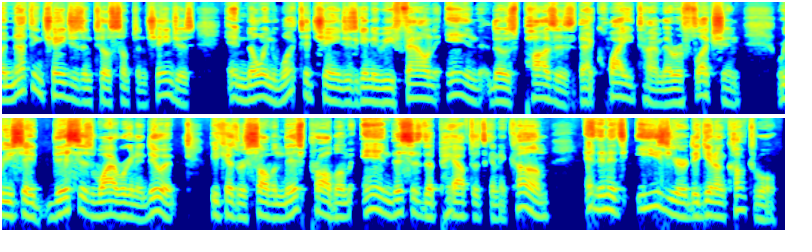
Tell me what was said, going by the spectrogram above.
But nothing changes until something changes. And knowing what to change is going to be found in those pauses, that quiet time, that reflection, where you say, This is why we're going to do it because we're solving this problem and this is the payoff that's going to come. And then it's easier to get uncomfortable.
